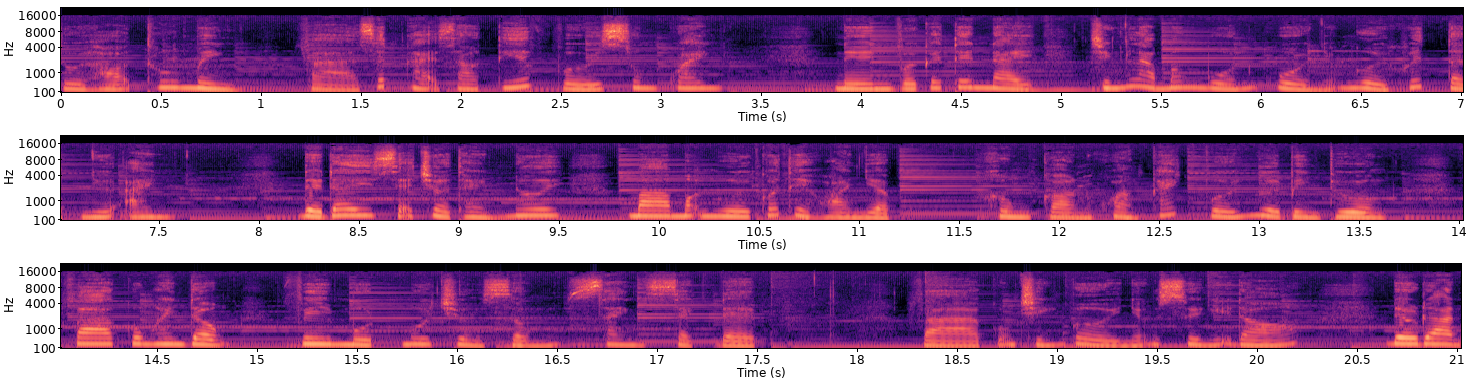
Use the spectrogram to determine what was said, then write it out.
rồi họ thu mình và rất ngại giao tiếp với xung quanh. Nên với cái tên này chính là mong muốn của những người khuyết tật như anh. Để đây sẽ trở thành nơi mà mọi người có thể hòa nhập, không còn khoảng cách với người bình thường và cùng hành động vì một môi trường sống xanh sạch đẹp. Và cũng chính bởi những suy nghĩ đó, đều đặn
